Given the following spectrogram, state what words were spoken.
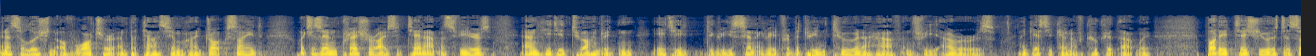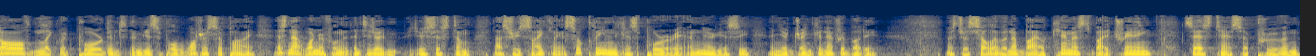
in a solution of water and potassium hydroxide, which is then pressurized to 10 atmospheres and heated to 180 degrees centigrade for between two and a half and three hours. I guess you kind of cook it that way. Body tissue is dissolved and liquid poured into the municipal water supply. Isn't that wonderful? Into your, your system. That's recycling. It's so clean you can just pour it right in there, you see, and you're drinking everybody. Mr. Sullivan, a biochemist by training, says tests have proven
